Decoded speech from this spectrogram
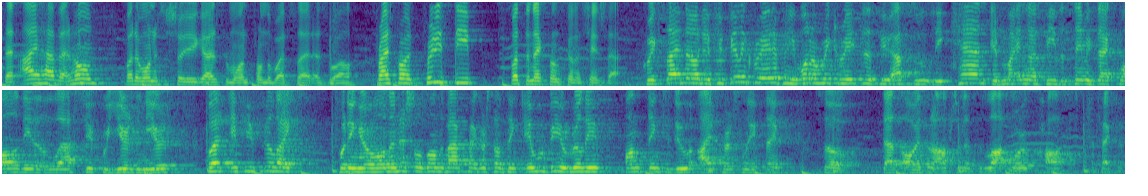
that I have at home, but I wanted to show you guys the one from the website as well. Price point pretty steep, but the next one's gonna change that. Quick side note, if you're feeling creative and you wanna recreate this, you absolutely can. It might not be the same exact quality that will last you for years and years, but if you feel like putting your own initials on the backpack or something, it would be a really fun thing to do, I personally think. So that's always an option that's a lot more cost effective.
